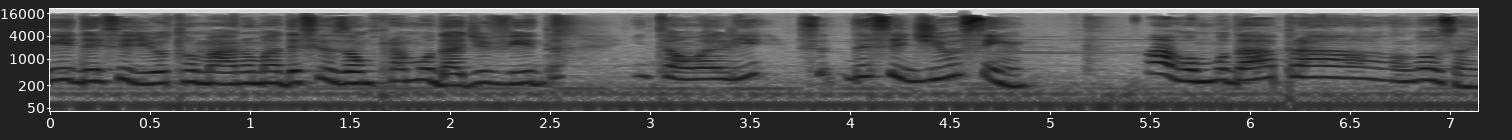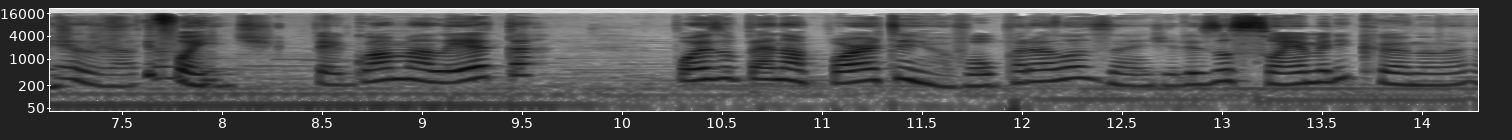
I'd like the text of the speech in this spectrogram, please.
e decidiu tomar uma decisão para mudar de vida. Então ele decidiu assim: "Ah, vou mudar para Los Angeles". Exatamente. E foi. Pegou a maleta, pôs o pé na porta e vou para Los Angeles, o sonho americano, né?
